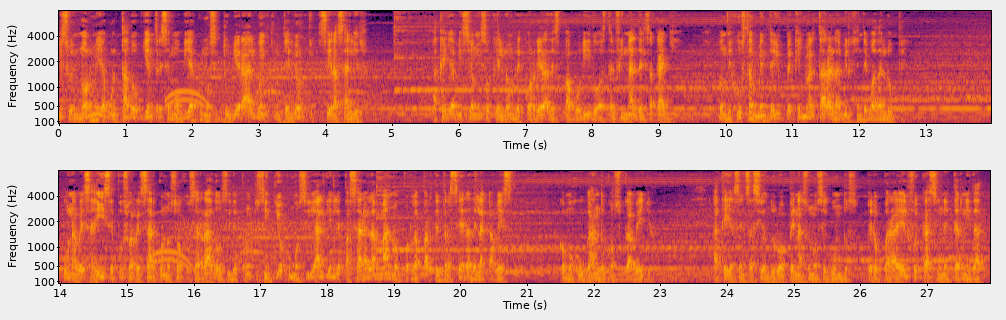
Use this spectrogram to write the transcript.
y su enorme y abultado vientre se movía como si tuviera algo en su interior que quisiera salir. Aquella visión hizo que el hombre corriera despavorido hasta el final de esa calle, donde justamente hay un pequeño altar a la Virgen de Guadalupe. Una vez ahí se puso a rezar con los ojos cerrados y de pronto sintió como si alguien le pasara la mano por la parte trasera de la cabeza, como jugando con su cabello. Aquella sensación duró apenas unos segundos, pero para él fue casi una eternidad.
